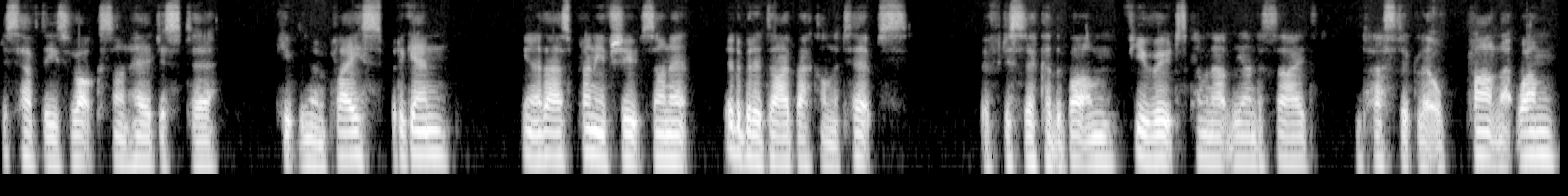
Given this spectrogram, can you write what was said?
Just have these rocks on here just to keep them in place. But again, you know, that has plenty of shoots on it, a little bit of dieback on the tips. If you just look at the bottom, a few roots coming out the underside. Fantastic little plant, that one.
